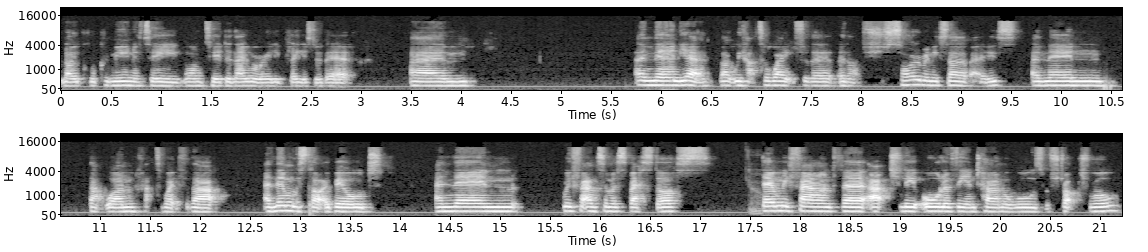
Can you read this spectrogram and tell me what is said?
local community wanted, and they were really pleased with it. Um, and then yeah, like we had to wait for the like, so many surveys, and then that one had to wait for that, and then we started build, and then we found some asbestos. Oh. Then we found that actually all of the internal walls were structural,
